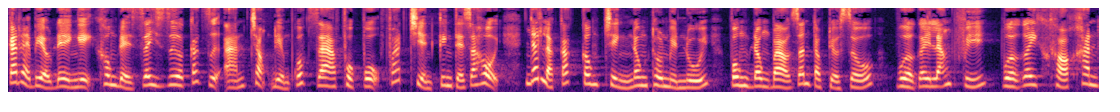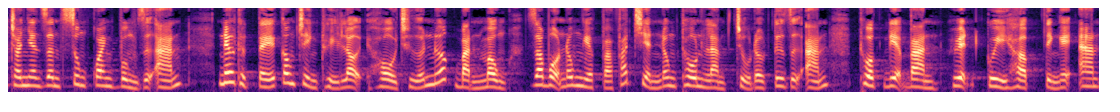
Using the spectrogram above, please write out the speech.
Các đại biểu đề nghị không để dây dưa các dự án trọng điểm quốc gia phục vụ phát triển kinh tế xã hội, nhất là các công trình nông thôn miền núi, vùng đồng bào dân tộc thiểu số, vừa gây lãng phí, vừa gây khó khăn cho nhân dân xung quanh vùng dự án. Nêu thực tế công trình thủy lợi hồ chứa nước Bản Mồng do Bộ Nông nghiệp và Phát triển Nông thôn làm chủ đầu tư dự án thuộc địa bàn huyện Quỳ Hợp, tỉnh Nghệ An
